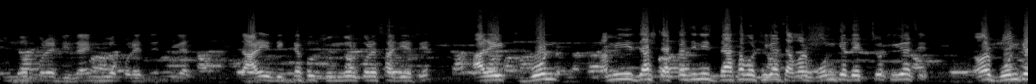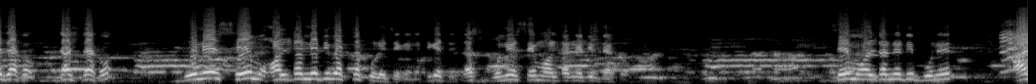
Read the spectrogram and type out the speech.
সুন্দর করে ডিজাইনগুলো করেছে ঠিক আছে? চারিদিকটা খুব সুন্দর করে সাজিয়েছে। আর এই বোন আমি জাস্ট একটা জিনিস দেখাবো ঠিক আছে? আমার বোনকে দেখছ ঠিক আছে? আমার বোনকে দেখো জাস্ট দেখো। বোনের সেম অল্টারনেটিভ একটা করেছে এখানে, ঠিক আছে? জাস্ট বোনের সেম অল্টারনেটিভ দেখো। সেম অল্টারনেটিভ বোনের আর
